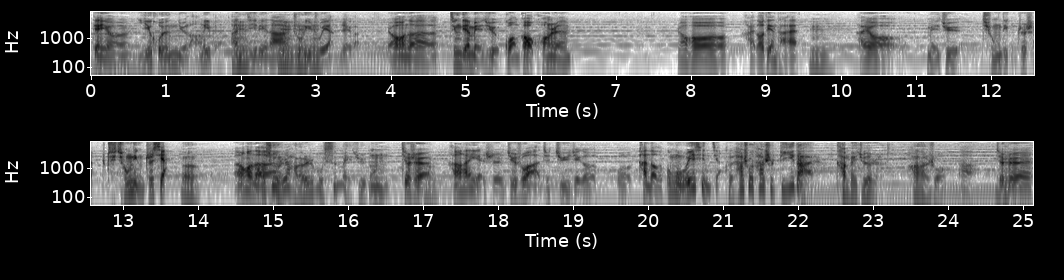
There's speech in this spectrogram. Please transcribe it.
电影《移魂女郎》里边，嗯安吉丽娜·嗯朱莉主演的这个。然后呢，经典美剧《广告狂人》，然后《海盗电台嗯》，还有美剧《穹顶之上》《穹顶之下》。嗯，然后呢那，《星之好像是部新美剧吧？嗯，就是嗯韩寒也是，据说啊，就据这个我看到的公共微信讲对，他说他是第一代看美剧的人，韩寒说，啊，就是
